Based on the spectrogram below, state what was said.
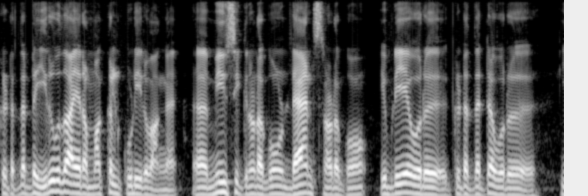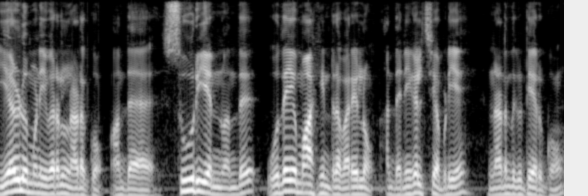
கிட்டத்தட்ட இருபதாயிரம் மக்கள் கூடிடுவாங்க. மியூசிக் நடக்கும் டான்ஸ் நடக்கும். இப்படியே ஒரு கிட்டத்தட்ட ஒரு ஏழு மணி வரையில் நடக்கும். அந்த சூரியன் வந்து உதயமாகின்ற வரையிலும் அந்த நிகழ்ச்சி அப்படியே நடந்துக்கிட்டே இருக்கும்.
